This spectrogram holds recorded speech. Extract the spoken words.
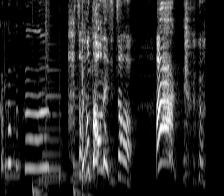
꾹꾹꾹꾹. 아 진짜 현타 오네 진짜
